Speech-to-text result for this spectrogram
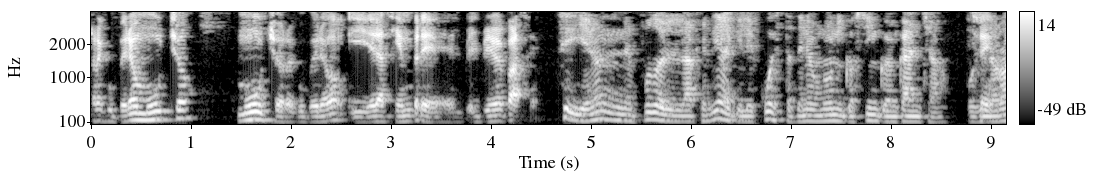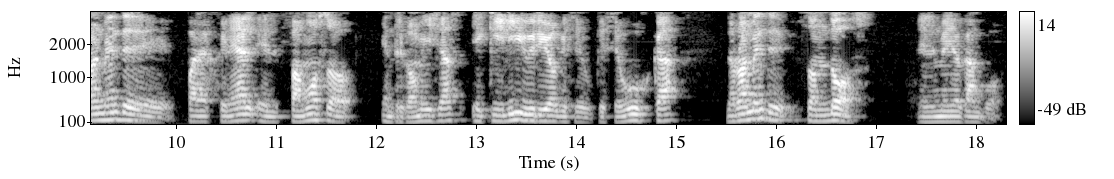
recuperó mucho, mucho recuperó y era siempre el, el primer pase. Sí, y en, un, en el fútbol argentino al que le cuesta tener un único 5 en cancha. Porque Sí. normalmente, para generar el famoso, entre comillas, equilibrio que se, que se busca, normalmente son dos en el medio campo.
